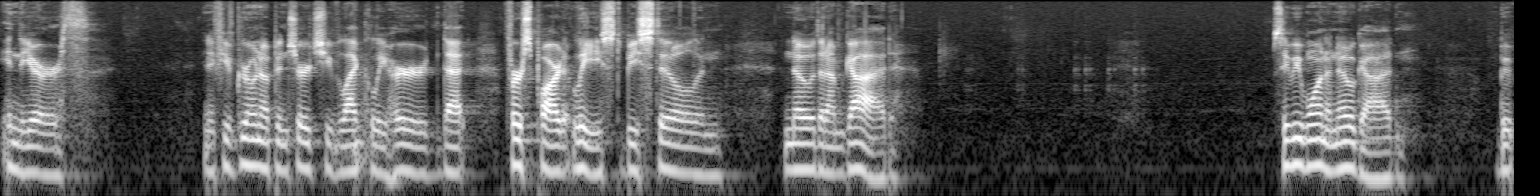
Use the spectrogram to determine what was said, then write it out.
in the earth. And if you've grown up in church, you've likely heard that first part at least be still and know that I'm God. See, we want to know God, but,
